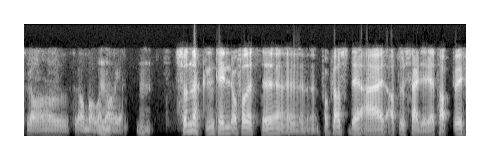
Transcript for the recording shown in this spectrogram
fra, fra Malaga Mm. igjen. Mm. Så nøkkelen til å få dette eh, på plass, det er at du seiler i etapper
